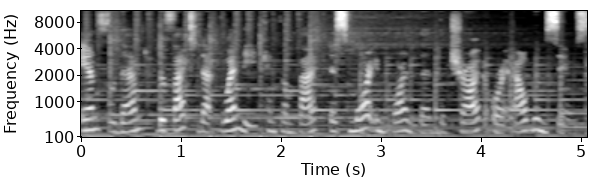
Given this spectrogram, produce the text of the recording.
And for them, the fact that Wendy can come back is more important than the chart or album sales.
